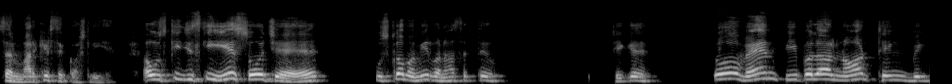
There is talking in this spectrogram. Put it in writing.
सर मार्केट से कॉस्टली है। और उसकी जिसकी ये सोच है, उसको आप अमीर बना सकते हो। ठीक है? तो when people are not think big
